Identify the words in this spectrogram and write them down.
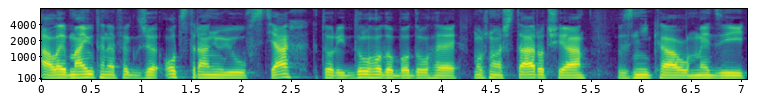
ale majú ten efekt, že odstraňujú vzťah, ktorý dlhodobo, dlhé, možno až stáročia vznikal medzi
